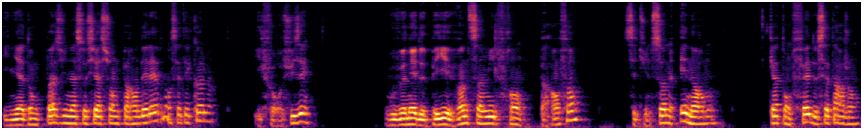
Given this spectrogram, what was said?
Il n'y a donc pas une association de parents d'élèves dans cette école? Il faut refuser. Vous venez de payer 25 000 francs par enfant C'est une somme énorme. Qu'a-t-on fait de cet argent?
